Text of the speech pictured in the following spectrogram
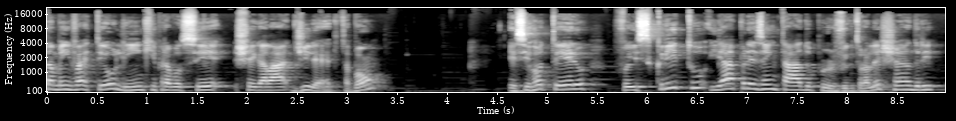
também vai ter o link para você chegar lá direto, tá bom? Esse roteiro foi escrito e apresentado por Victor Alexandre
